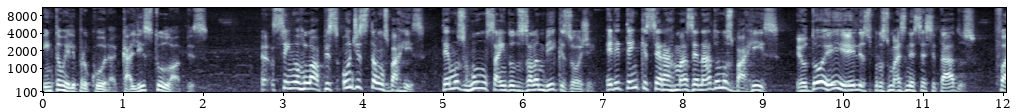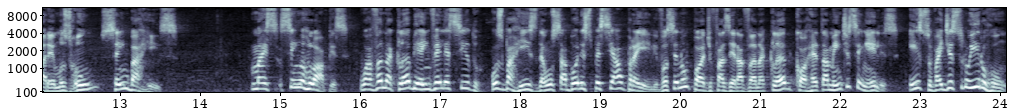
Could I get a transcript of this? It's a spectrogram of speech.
Então ele procura Calixto Lopes. Eh, senhor Lopes, onde estão os barris? Temos rum saindo dos alambiques hoje. Ele tem que ser armazenado nos barris. Eu doei eles para os mais necessitados. Faremos rum sem barris. Mas, senhor Lopes, o Havana Club é envelhecido. Os barris dão um sabor especial para ele. Você não pode fazer Havana Club corretamente sem eles. Isso vai destruir o rum.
